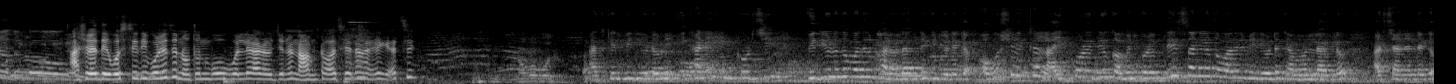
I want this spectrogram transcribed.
নতুন বউ আসলে দেবস্থিতি বলে তো নতুন বউ বললে আর ওই জন্য নামটা অচেনা হয়ে গেছে। আজকের ভিডিওটা আমি এখানেই এন্ড করছি। ভিডিওটা তোমাদের ভালো লাগলে ভিডিওটাকে অবশ্যই একটা লাইক করে দিও কমেন্ট করে প্লিজ জানিও তোমাদের ভিডিওটা কেমন লাগল। আর চ্যানেলটাকে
